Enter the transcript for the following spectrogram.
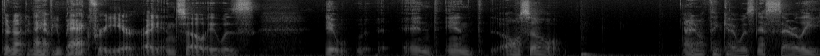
they're not going to have you back for a year, right? And so it was, it, and, and also, I don't think I was necessarily.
